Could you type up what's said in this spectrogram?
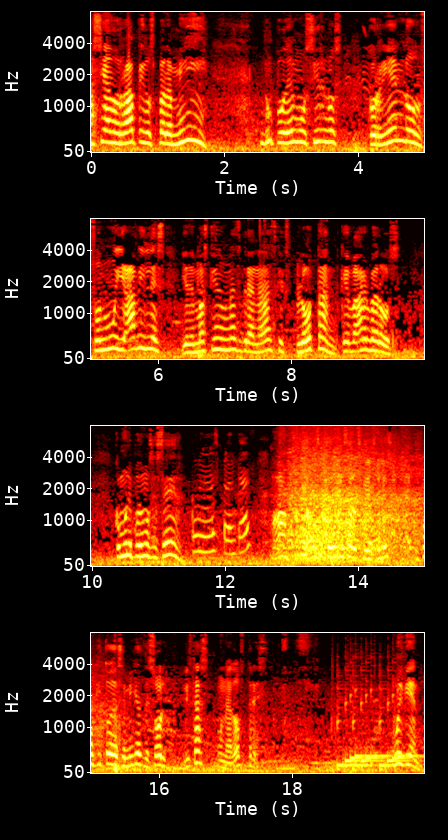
Demasiado rápidos para mí. No podemos irnos corriendo. Son muy hábiles. Y además tienen unas granadas que explotan. ¡Qué bárbaros! ¿Cómo le podemos hacer? ¿Con unas plantas? Ah, vamos a pedirles a los girasoles un poquito de semillas de sol. ¿Listas? Una, dos, tres. Muy bien.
